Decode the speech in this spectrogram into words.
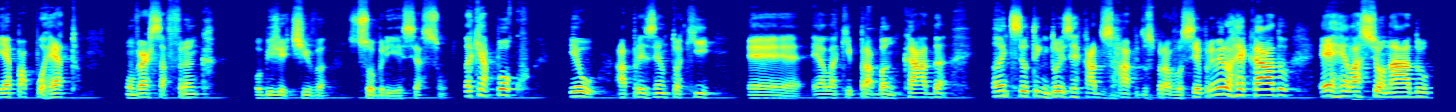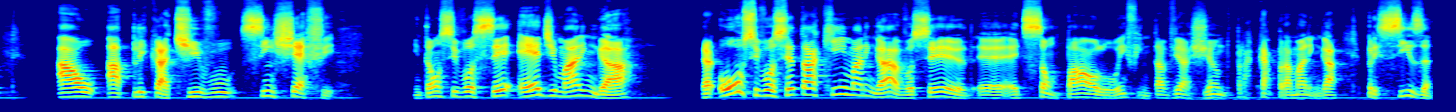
e é papo reto, conversa franca, objetiva sobre esse assunto. Daqui a pouco eu apresento aqui é, ela aqui para a bancada Antes eu tenho dois recados rápidos para você. O primeiro recado é relacionado ao aplicativo SimChef. Então, se você é de Maringá, ou se você está aqui em Maringá, você é, é de São Paulo, enfim, está viajando para cá, para Maringá, precisa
